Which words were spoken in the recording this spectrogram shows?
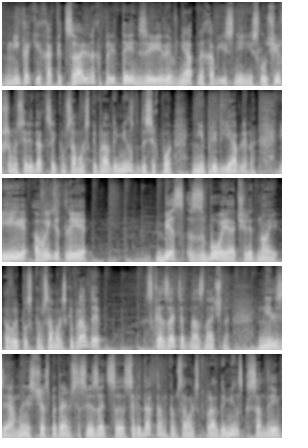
никаких официальных претензий или внятных объяснений случившемуся редакции «Комсомольской правды» Минск до сих пор не предъявлено. И выйдет ли без сбоя очередной выпуск «Комсомольской правды», сказать однозначно нельзя. Мы сейчас пытаемся связать с, с редактором «Комсомольской правды» Минск, с Андреем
